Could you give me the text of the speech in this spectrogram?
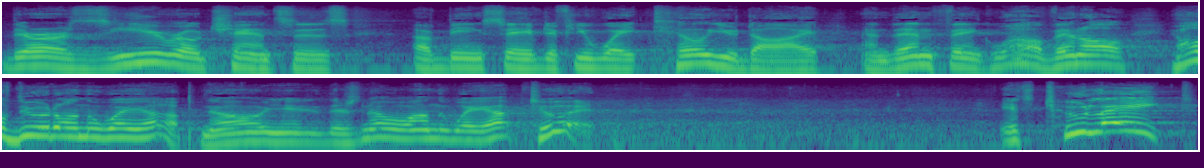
There are zero chances of being saved if you wait till you die and then think, well, then I'll, I'll do it on the way up. No, you, there's no on the way up to it. It's too late.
